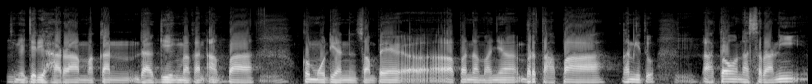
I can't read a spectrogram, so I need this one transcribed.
sehingga jadi haram makan daging makan apa kemudian sampai eh, apa namanya bertapa kan gitu atau Nasrani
